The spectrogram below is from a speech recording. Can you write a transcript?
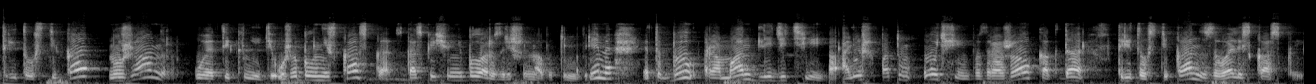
«Три толстяка», но жанр у этой книги уже был не сказка, сказка еще не была разрешена в это время, это был роман для детей. Олеша потом очень возражал, когда «Три толстяка» называли сказкой,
